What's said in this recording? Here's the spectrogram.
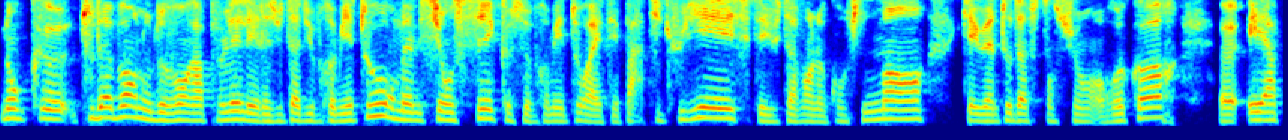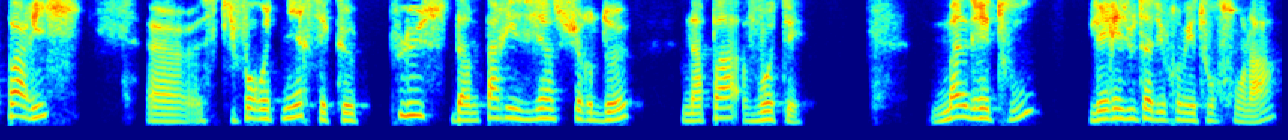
Donc euh, tout d'abord, nous devons rappeler les résultats du premier tour, même si on sait que ce premier tour a été particulier, c'était juste avant le confinement, qu'il y a eu un taux d'abstention record. Euh, et à Paris, euh, ce qu'il faut retenir, c'est que plus d'un Parisien sur deux n'a pas voté. Malgré tout, les résultats du premier tour sont là.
